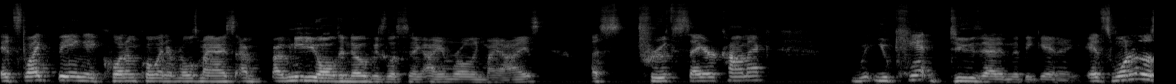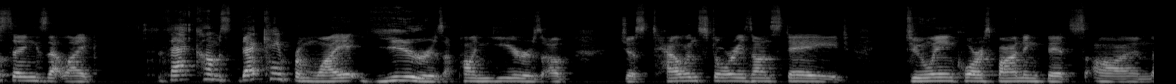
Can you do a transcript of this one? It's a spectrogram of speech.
it's like being a quote unquote, and it rolls my eyes. I'm, I need you all to know who's listening. I am rolling my eyes. A truth sayer comic. You can't do that in the beginning. It's one of those things that like that comes that came from Wyatt years upon years of just telling stories on stage, doing corresponding bits on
